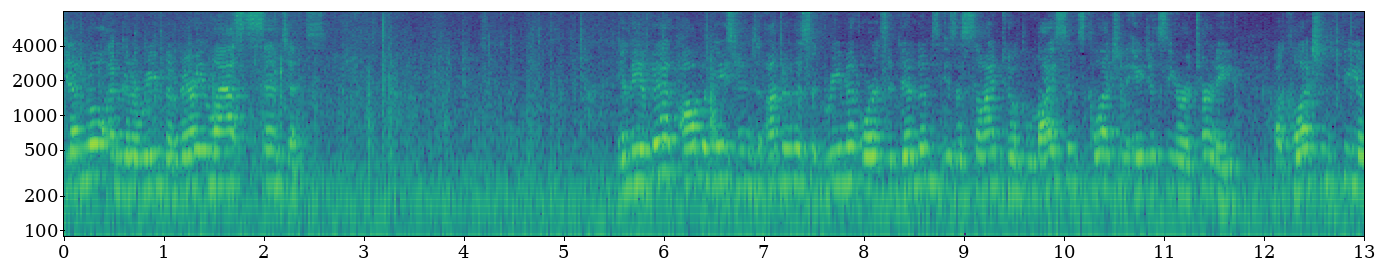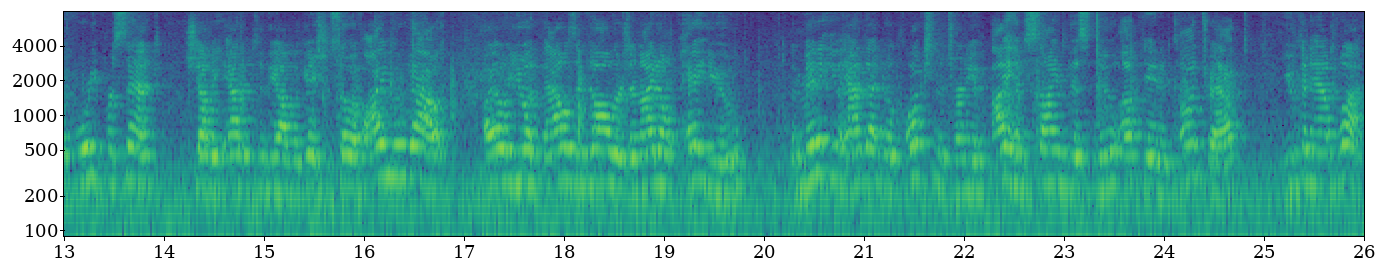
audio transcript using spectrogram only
general, I'm going to read the very last sentence. In the event obligations under this agreement or its addendums is assigned to a licensed collection agency or attorney, a collection fee of 40% shall be added to the obligation. So if I move out, I owe you $1,000 and I don't pay you, the minute you have that new collection attorney, if I have signed this new updated contract, you can add what?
